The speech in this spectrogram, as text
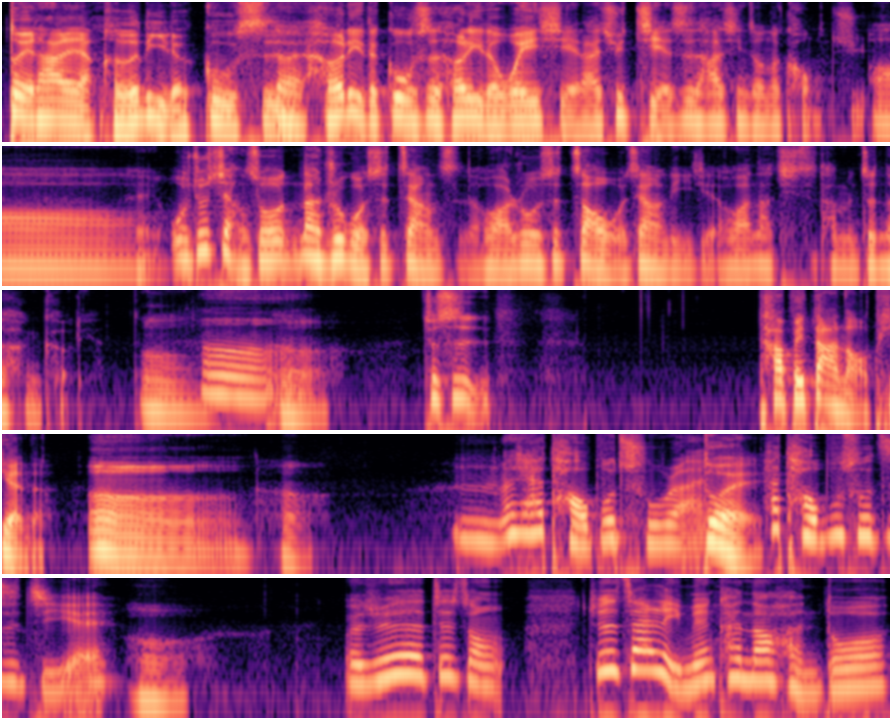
对他来讲合理的故事。对，合理的故事、合理的威胁来去解释他心中的恐惧。哦，我就想说，那如果是这样子的话，如果是照我这样理解的话，那其实他们真的很可怜。嗯。嗯，嗯，就是他被大脑骗了，嗯，嗯。嗯，而且他逃不出来，对，他逃不出自己，哎，嗯。我觉得这种就是在里面看到很多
